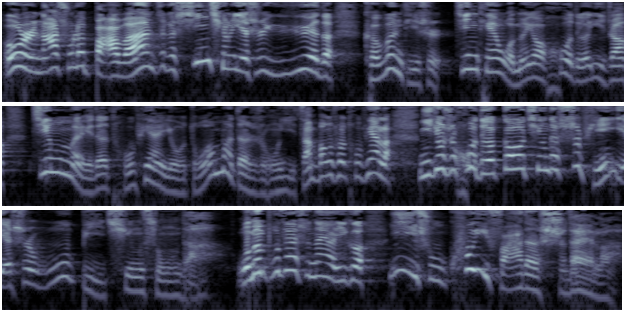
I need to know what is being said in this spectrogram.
偶尔拿出来把玩，这个心情也是愉悦的。”可问题是，今天我们要获得一张精美的图片有多么的容易？咱甭说图片了，你就是获得高清的视频也是无比轻松的。我们不再是那样一个艺术匮乏的时代了，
